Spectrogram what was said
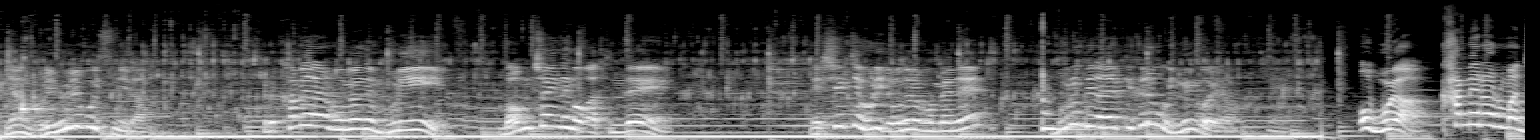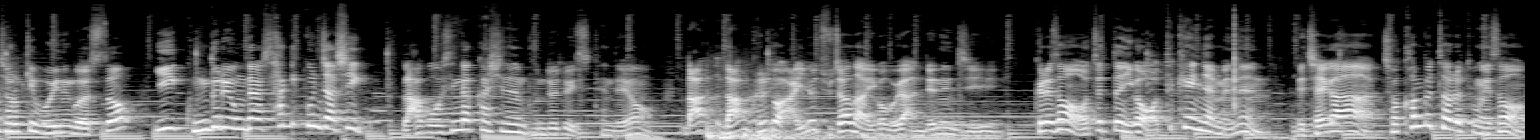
그냥 물이 흐르고 있습니다. 그리고 카메라를 보면은 물이 멈춰 있는 것 같은데 네, 실제 우리 눈으로 보면은 물은 그냥 이렇게 흐르고 있는 거예요. 네. 어 뭐야 카메라로만 저렇게 보이는 거였어? 이 공들의 용달 사기꾼 자식라고 생각하시는 분들도 있을 텐데요. 난, 난 그래도 알려주잖아 이거 왜 안 되는지. 그래서 어쨌든 이거 어떻게 했냐면은 네, 제가 저 컴퓨터를 통해서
